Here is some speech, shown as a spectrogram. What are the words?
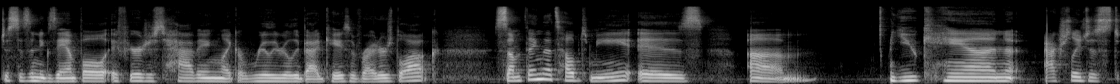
just as an example, if you're just having like a really, really bad case of writer's block, something that's helped me is um, you can actually just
